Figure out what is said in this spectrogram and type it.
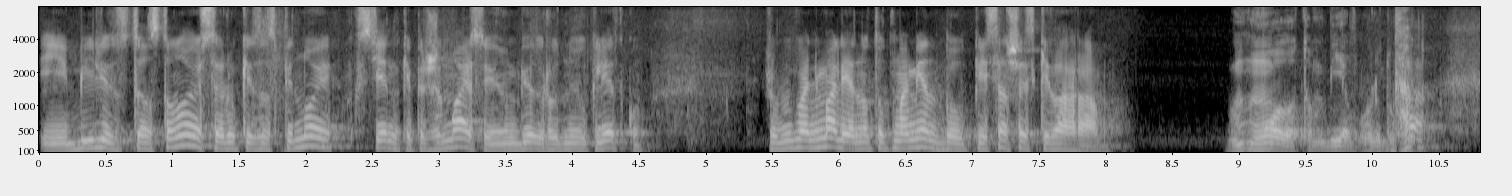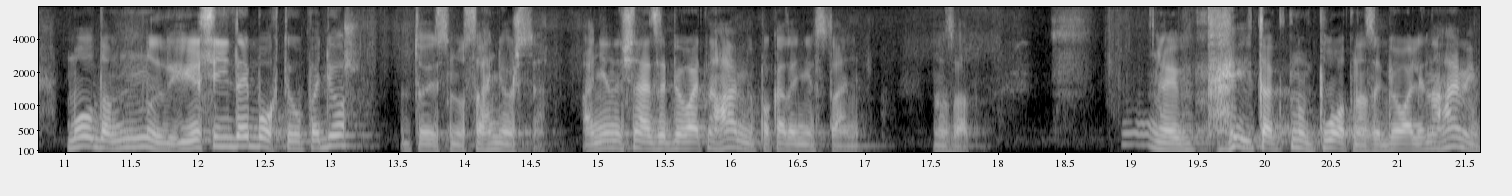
И били, ст- становишься, руки за спиной, к стенке прижимаешься, и он бьет грудную клетку. Чтобы вы понимали, я на тот момент был 56 килограмм. Молотом б'є в груду. Да. Молодом, ну, если, не дай бог, ты упадешь, то есть, ну, согнешься, они начинают забивать ногами, пока ты не встанешь назад. И так, ну, плотно забивали ногами.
